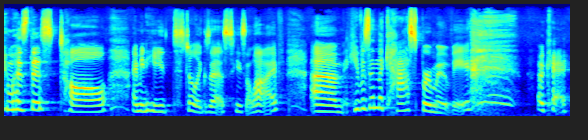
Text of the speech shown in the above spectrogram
He was this tall, I mean, he still exists, he's alive. Um, he was in the Casper movie. Okay,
